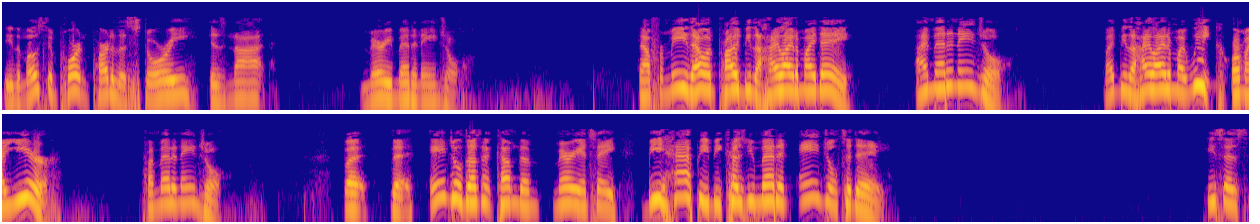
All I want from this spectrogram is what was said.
See, the most important part of the story is not Mary met an angel. Now for me, that would probably be the highlight of my day. I met an angel. Might be the highlight of my week or my year if I met an angel. But the angel doesn't come to Mary and say, be happy because you met an angel today. He says,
